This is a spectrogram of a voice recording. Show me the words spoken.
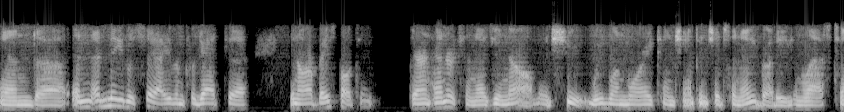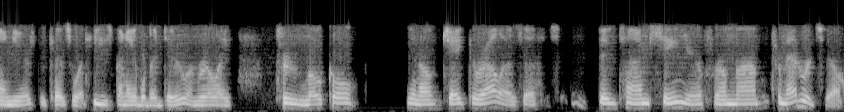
And uh, and, and needless to say, I even forgot to, you know our baseball team. Darin Hendrickson, as you know, I mean, shoot, we've won more A10 championships than anybody in the last 10 years because what he's been able to do and really through local, you know, Jake Garella is a big time senior from uh, from Edwardsville.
